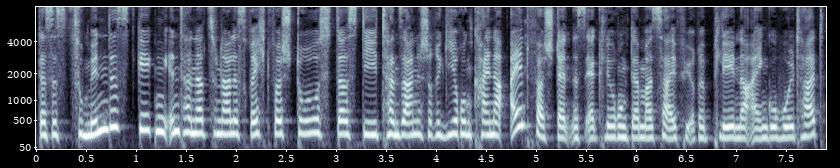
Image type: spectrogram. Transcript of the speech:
dass es zumindest gegen internationales Recht verstoßt, dass die tansanische Regierung keine Einverständniserklärung der Maasai für ihre Pläne eingeholt hat.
